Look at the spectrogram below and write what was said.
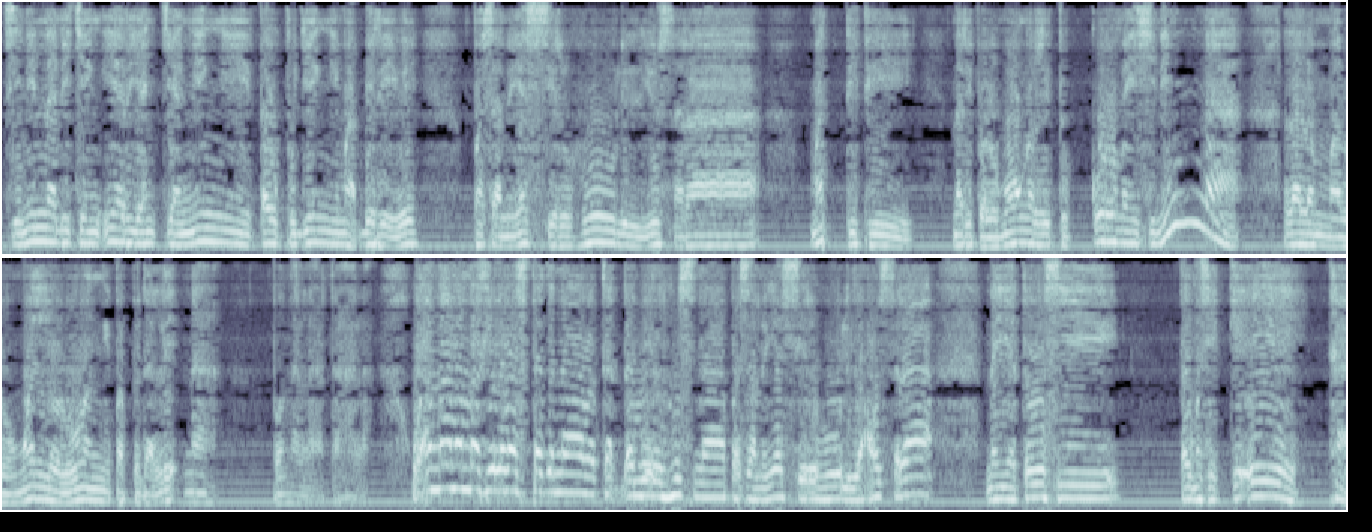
sininna diceng iya rian ciangingi tau pujengi mak berewe pasanuyassiruhu lil yusra. Mattipi nari palumongar itu kurmai sininna lalam malumol luluang ipapedalik na. Pengala ta'ala. Wa amma man bakhila wastagna wa kaddabil husna pasanuyassiruhu lil usra. Na yatosi tau masih ke ha.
